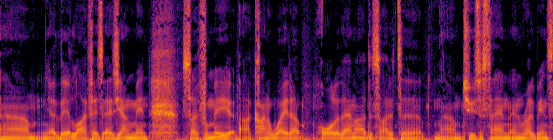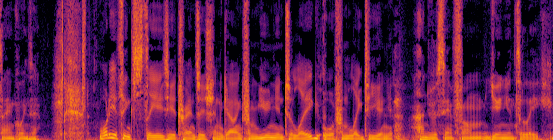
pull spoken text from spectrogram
um, you know, their life as, as young men. So for me, I kind of weighed up all of that, and I decided to um, choose to stay in, in rugby and stay in Queensland. What do you think's the easier transition, going from union to league or from league to union? Hundred percent from union to league.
